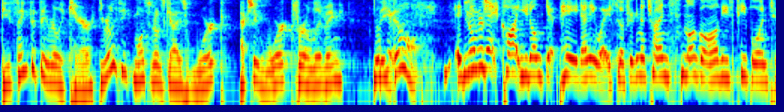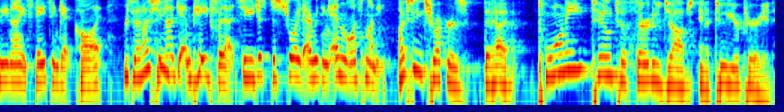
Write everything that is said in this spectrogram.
Do you think that they really care? Do you really think most of those guys work, actually work for a living? They here- don't. If you, there's- get caught, you don't get paid anyway. So if you're going to try and smuggle all these people into the United States and get caught, and I've you're seen not getting paid for that. So you just destroyed everything and lost money. I've seen truckers that had 22 to 30 jobs in a two-year period.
